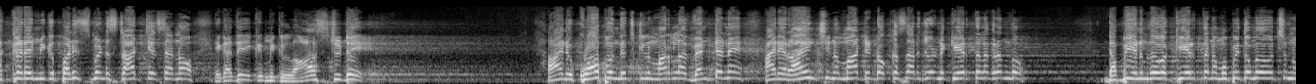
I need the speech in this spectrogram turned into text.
అక్కడే మీకు పనిష్మెంట్ స్టార్ట్ చేశానో ఇక అదే ఇక మీకు లాస్ట్ డే. ఆయన కోపం తెచ్చుకుని మరలా వెంటనే ఆయన రాయించిన మాట అంటే ఒక్కసారి చూడండి కీర్తన గ్రంథం. డెబ్బై ఎనిమిదవ కీర్తన ముప్పై తొమ్మిదవ వచ్చిన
